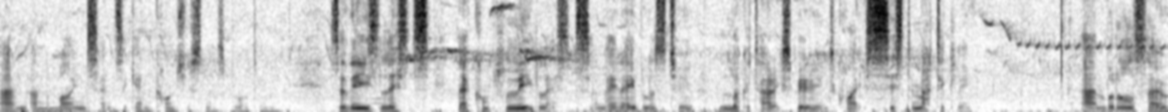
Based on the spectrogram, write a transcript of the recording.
and, and the mind sense, again, consciousness brought in. So these lists, they're complete lists and they enable us to look at our experience quite systematically, um, but also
